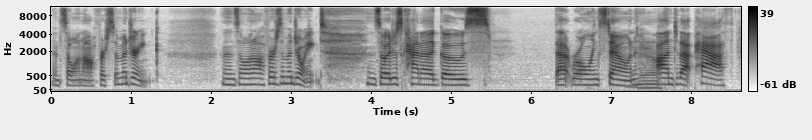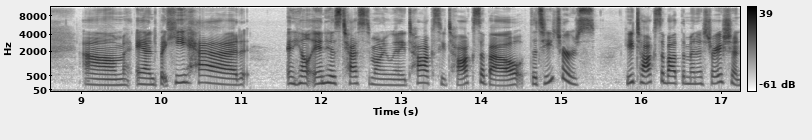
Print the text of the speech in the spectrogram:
And someone offers him a drink. And then someone offers him a joint. And so it just kind of goes that rolling stone Yeah. onto that path. Um, and but he had, and he'll in his testimony when he talks, he talks about the teachers. He talks about the administration,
